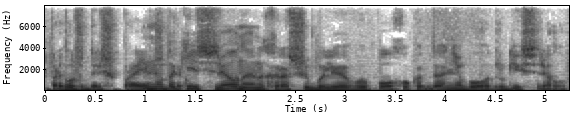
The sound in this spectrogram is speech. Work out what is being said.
и продолжить дальше проект. Ну, такие сериалы, наверное, хороши были в эпоху, когда не было других сериалов.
